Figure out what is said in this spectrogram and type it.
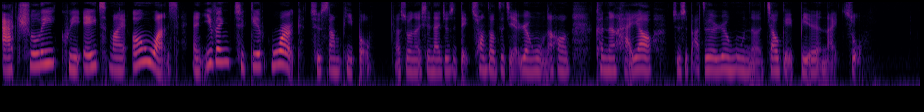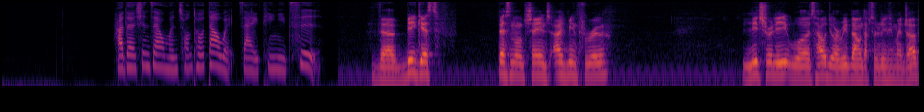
actually create my own ones and even to give work to some people。他说呢，现在就是得创造自己的任务，然后可能还要就是把这个任务呢交给别人来做。好的，现在我们从头到尾再听一次。The biggest personal change I've been through literally was how do I rebound after losing my job.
